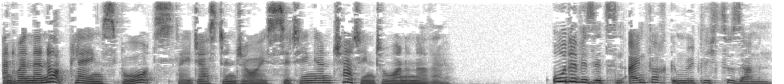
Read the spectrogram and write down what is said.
And when they're not playing sports, they just enjoy sitting and chatting to one another. Oder wir sitzen einfach gemütlich zusammen.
